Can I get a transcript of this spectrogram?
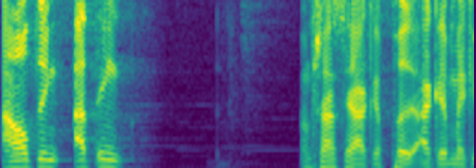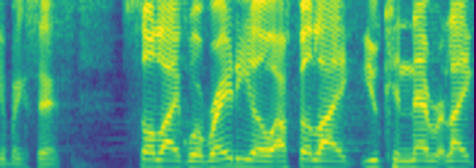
I don't think. I think. I'm trying to say I could put. I can make it make sense. So like with radio, I feel like you can never like.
